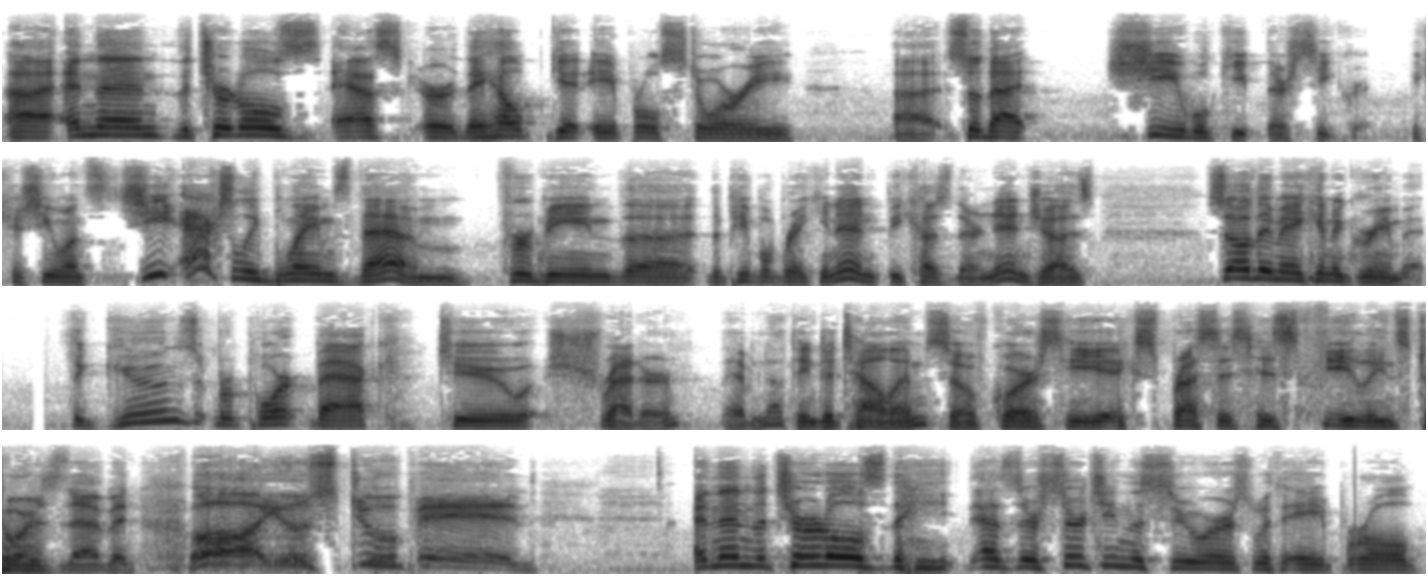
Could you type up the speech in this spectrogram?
Uh, and then the turtles ask, or they help get April's story uh, so that she will keep their secret because she wants she actually blames them for being the the people breaking in because they're ninjas. So they make an agreement. The goons report back to shredder. They have nothing to tell him. So of course he expresses his feelings towards them and oh you stupid. And then the turtles they as they're searching the sewers with april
